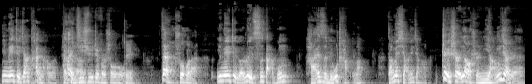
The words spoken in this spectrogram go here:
因为这家太难了，太急需这份收入了。对，再说回来，因为这个瑞慈打工，孩子流产了，咱们想一想啊，这事儿要是娘家人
